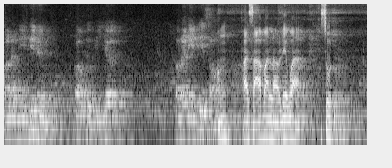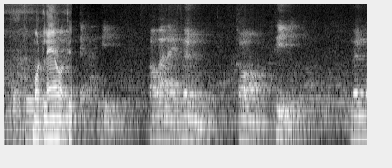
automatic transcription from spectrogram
กรณีที่หนึ่งก็คือมีเยอะ กรณีที่สองภาษาบ้านเราเรียกว่า สุดสาธุหมดแล้วถึงจะขายที่ เพราะว่าอะไรเงินทองที่ เงินหม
